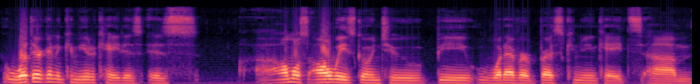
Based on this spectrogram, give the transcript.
What they're going to communicate is is almost always going to be whatever best communicates um,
